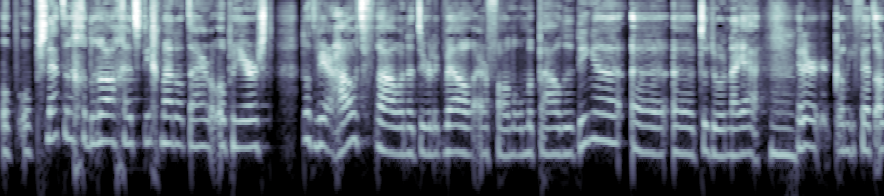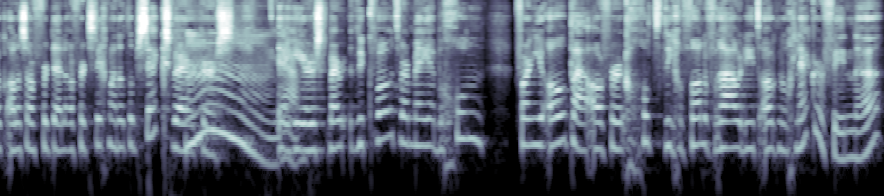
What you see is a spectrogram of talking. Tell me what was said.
op, op slettengedrag, het stigma dat daarop heerst, dat weerhoudt vrouwen natuurlijk wel ervan om bepaalde dingen te doen. Nou ja, hmm. er kan vet ook alles over vertellen over het stigma dat op sekswerkers hmm, ja. heerst. Maar de quote waarmee je begon van je opa over god, die gevallen vrouwen die het ook nog lekker vinden.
